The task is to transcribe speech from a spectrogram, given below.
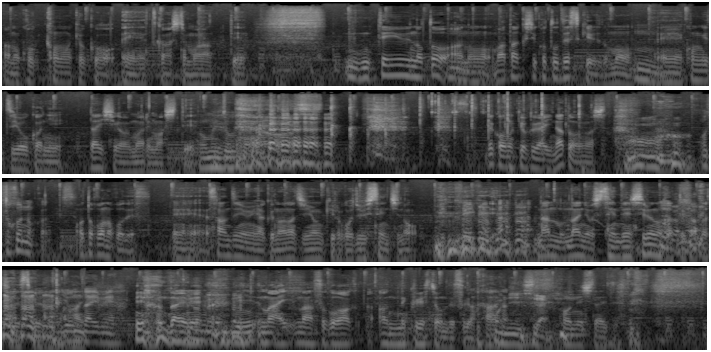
あのここの曲を、えー使わせてもらってんっていうのと、うん。あの私事ですけれども、うん。えー今月8日に大子が生まれまして。おめでとうございます でこの曲がいいなと思いました。男の子です。男の子です、えー、3474キロ50センチのビッグベイビーで 何の何を宣伝してるのかっていう形ですけれども。4代目、はい、4代目。にまあまあそこはあの、ね、クエスチョンですが。はい。本人次第本人次第です。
